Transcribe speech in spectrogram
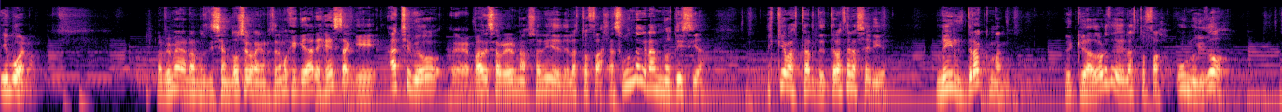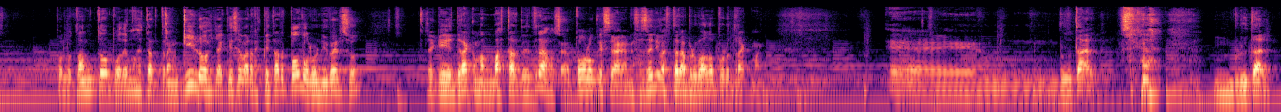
Y bueno, la primera gran noticia entonces con la que nos tenemos que quedar es esa, que HBO eh, va a desarrollar una serie de The Last of Us. La segunda gran noticia es que va a estar detrás de la serie Neil Druckmann, el creador de The Last of Us 1 y 2. Por lo tanto, podemos estar tranquilos ya que se va a respetar todo el universo, ya que Druckmann va a estar detrás, o sea, todo lo que se haga en esa serie va a estar aprobado por Druckmann. Eh, brutal, o sea, brutal.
